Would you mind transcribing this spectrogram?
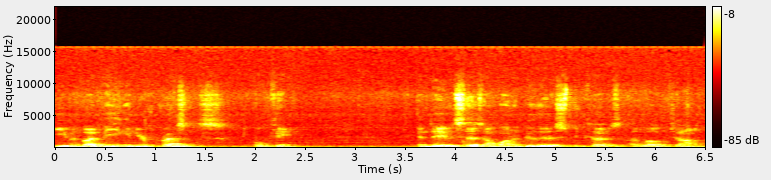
even by being in your presence, O king? And David says, I want to do this because I love Jonathan,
